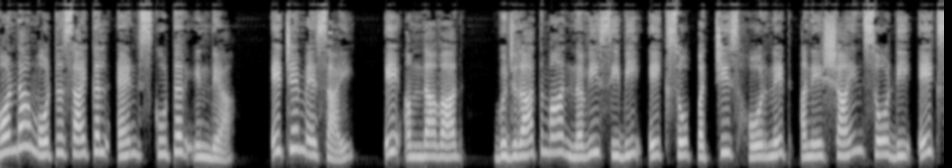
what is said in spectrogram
Honda motorcycle and scooter India HMSI એ અમદાવાદ, ગુજરાતમાં નવી સીબી એકસો પચીસ હોર્નેટ અને શાઇન સો ડી એક્સ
